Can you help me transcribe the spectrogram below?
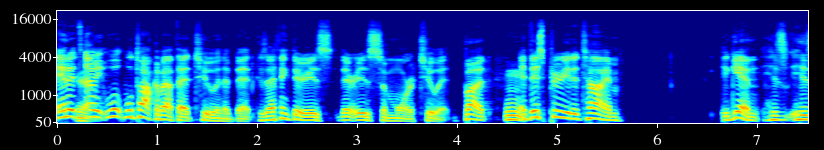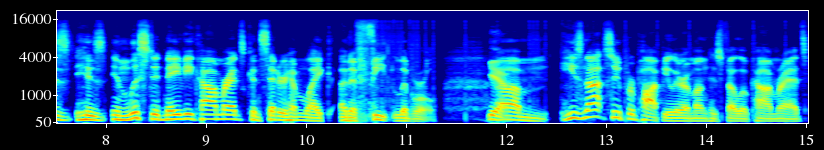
And it's Yeah. I mean we'll, we'll talk about that too in a bit because I think there is there is some more to it. But Mm. at this period of time again his his his enlisted navy comrades consider him like an effete liberal. Yeah. Um he's not super popular among his fellow comrades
